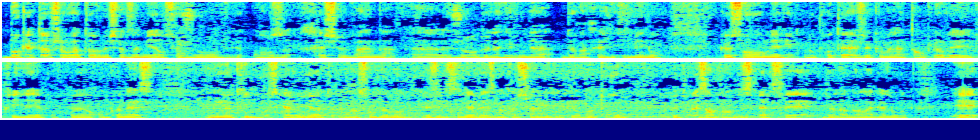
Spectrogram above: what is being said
Boker Tov, Shavuot mes chers amis, en ce jour du 11 Cheshevan, euh, jour de la Hiloula de Rachel Imenu, que son mérite nous protège et comme elle a tant pleuré et prié pour qu'on connaisse le Kibbutz Galouyot, le rassemblement de tous les exilés Bezrat Hashem, donc le retour de tous les enfants dispersés de la, dans la Galoute et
